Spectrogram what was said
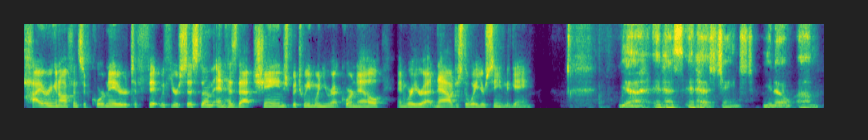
hiring an offensive coordinator to fit with your system? And has that changed between when you were at Cornell and where you're at now, just the way you're seeing the game? Yeah, it has. It has changed. You know, um,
